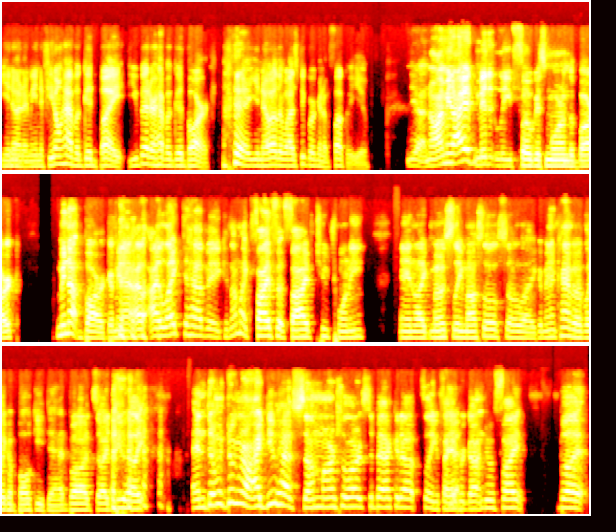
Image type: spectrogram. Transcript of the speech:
You know what I Mhm. mean? If you don't have a good bite, you better have a good bark. you know, otherwise people are gonna fuck with you. Yeah, no, I mean, I admittedly focus more on the bark. I mean, not bark. I mean, I, I, I like to have a because I'm like five foot five, two twenty, and like mostly muscle. So like, I mean, I kind of have like a bulky dad bod. So I do have like, and don't, don't get me wrong, I do have some martial arts to back it up. Like if I Yeah. ever got into a fight, but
